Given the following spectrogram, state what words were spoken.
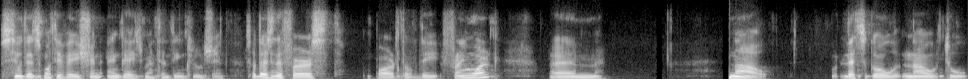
students' motivation, engagement, and inclusion. So that's the first part of the framework. Um, now, let's go now to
